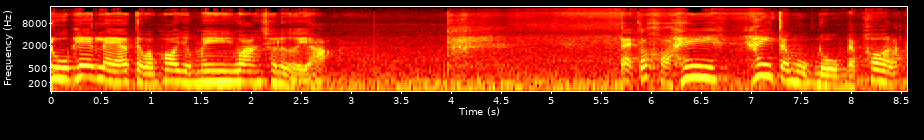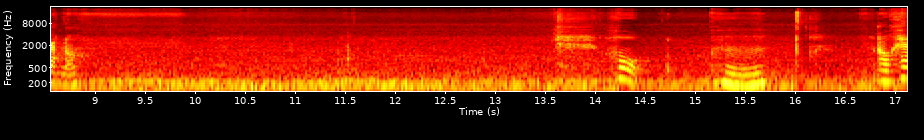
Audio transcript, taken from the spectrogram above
รู้เพศแล้วแต่ว่าพ่อยังไม่ว่างเฉลยอะ่ะ แต่ก็ขอให้ให้จมูกโด่งแบบพ่อแล้วกันเนาะหกหืมเอาแค่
